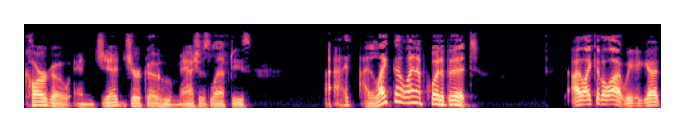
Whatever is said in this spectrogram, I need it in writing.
Cargo, and Jedd Gyorko, who mashes lefties. I, I like that lineup quite a bit. I like it a lot. We got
